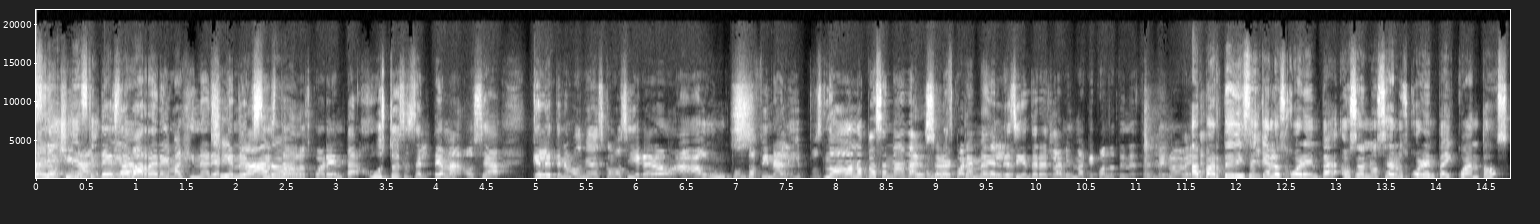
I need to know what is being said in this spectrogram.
hablando, China, es que, de esa mira, barrera imaginaria sí, que no existe claro. a los 40. Justo ese es el tema. O sea, que le tenemos miedo es como si llegaron a, a un punto final y pues no, no pasa nada. Cumples 40 y el día siguiente eres la misma que cuando tenías 39. Aparte dicen que a los 40, o sea, no sé a los 40 y cuántos,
